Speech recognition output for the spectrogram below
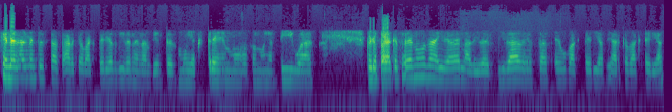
Generalmente estas arqueobacterias viven en ambientes muy extremos, son muy antiguas, pero para que se den una idea de la diversidad de estas eubacterias y arqueobacterias,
